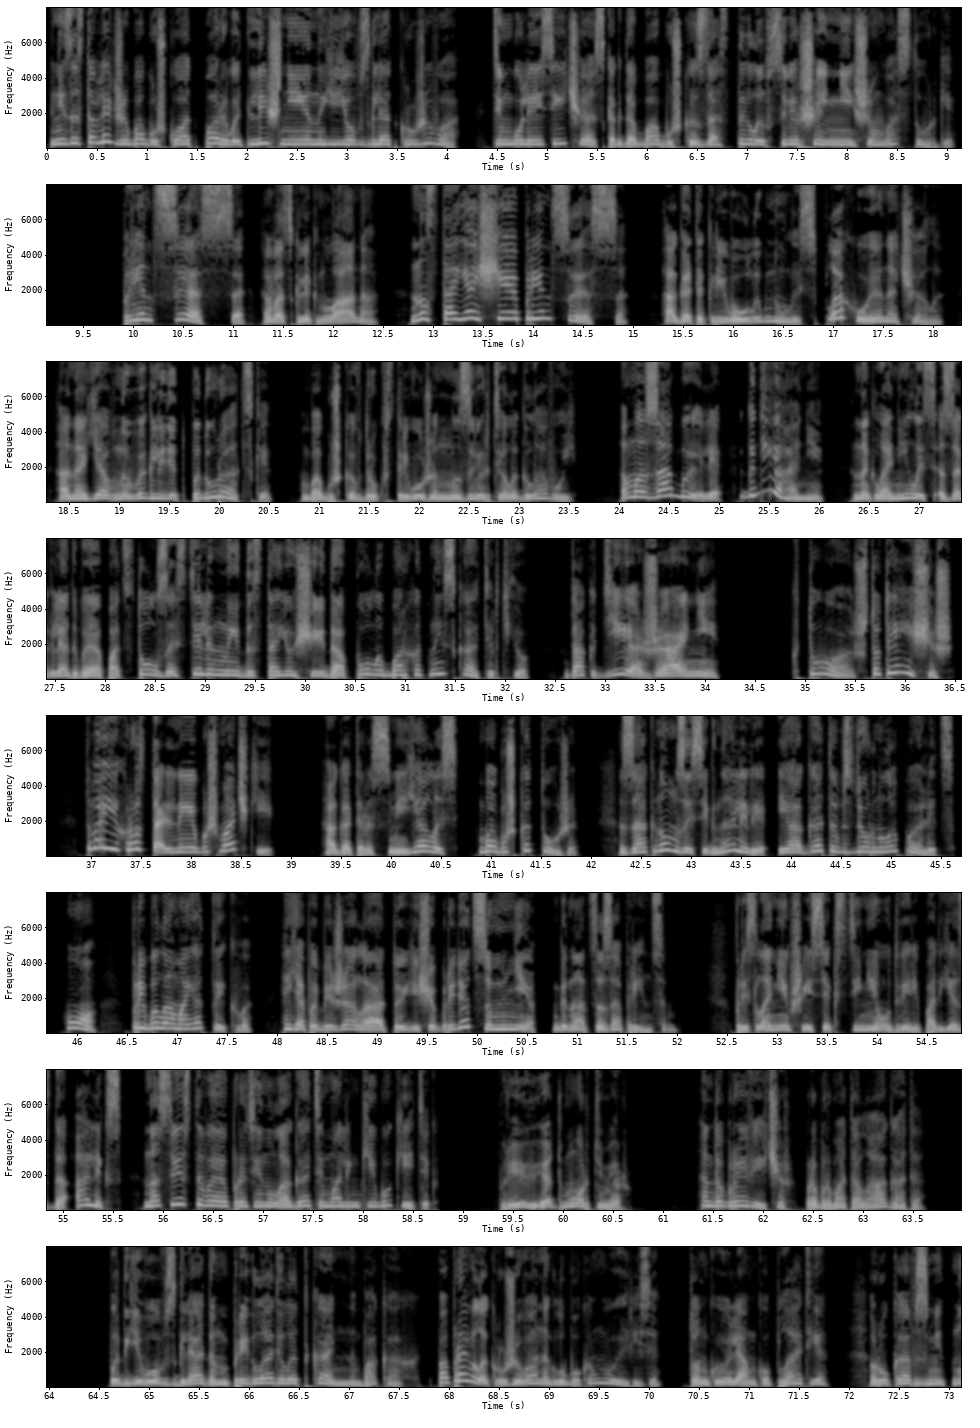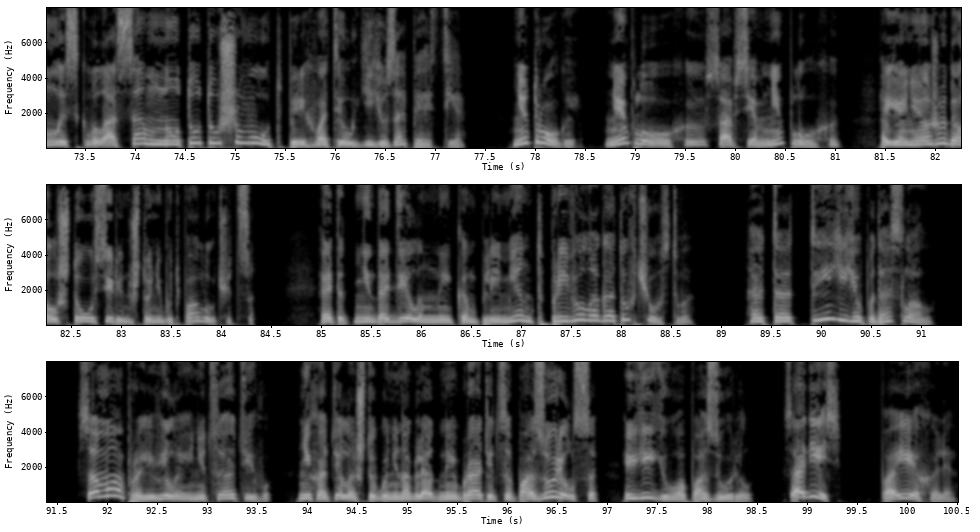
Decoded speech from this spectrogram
Не заставлять же бабушку отпарывать лишние, на ее взгляд, кружева. Тем более сейчас, когда бабушка застыла в совершеннейшем восторге. «Принцесса!» — воскликнула она. Настоящая принцесса!» Агата криво улыбнулась. Плохое начало. Она явно выглядит по-дурацки. Бабушка вдруг встревоженно завертела головой. «Мы забыли. Где они?» Наклонилась, заглядывая под стол, застеленный достающей до пола бархатной скатертью. «Да где же они?» «Кто? Что ты ищешь?» «Твои хрустальные башмачки». Агата рассмеялась, бабушка тоже. За окном засигналили, и Агата вздернула палец. «О, прибыла моя тыква. Я побежала, а то еще придется мне гнаться за принцем». Прислонившийся к стене у двери подъезда Алекс, насвистывая, протянул Агате маленький букетик. «Привет, Мортимер». «Добрый вечер», — пробормотала Агата. Под его взглядом пригладила ткань на боках, поправила кружева на глубоком вырезе, тонкую лямку платья, Рука взметнулась к волосам, но тут уж Вуд перехватил ее запястье. «Не трогай. Неплохо, совсем неплохо. Я не ожидал, что у Сирин что-нибудь получится». Этот недоделанный комплимент привел Агату в чувство. «Это ты ее подослал?» «Сама проявила инициативу. Не хотела, чтобы ненаглядный братец опозорился и ее опозорил. Садись, поехали».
